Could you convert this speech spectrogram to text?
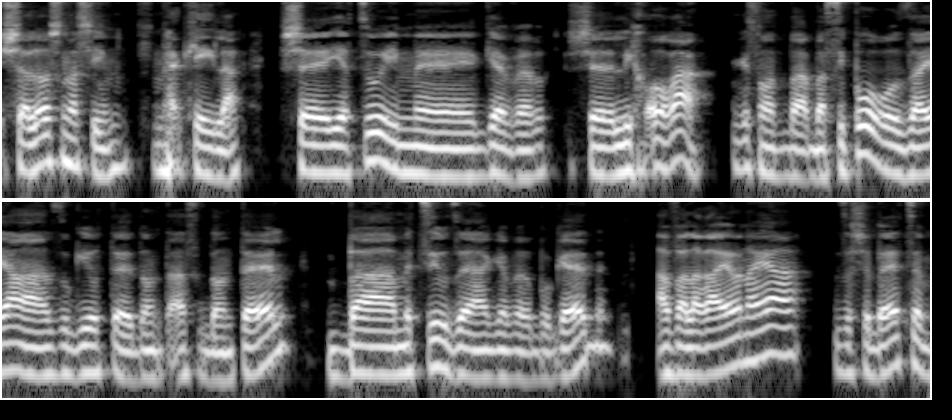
שלוש נשים מהקהילה שיצאו עם אה, גבר שלכאורה זאת אומרת בסיפור זה היה זוגיות אה, Don't ask don't tell במציאות זה היה גבר בוגד אבל הרעיון היה זה שבעצם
